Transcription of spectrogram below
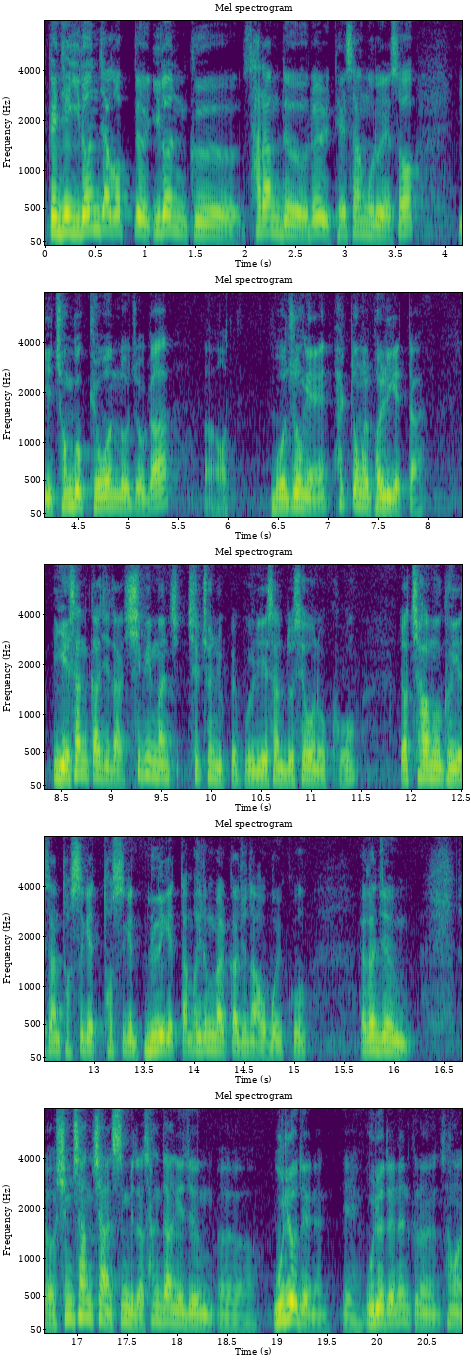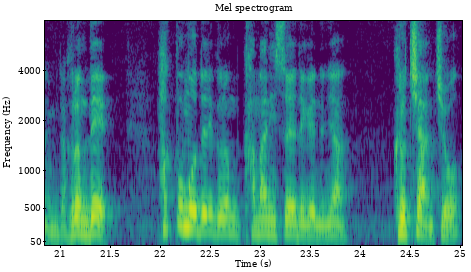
그러니까 이제 이런 작업들, 이런 그 사람들을 대상으로 해서 이 전국 교원 노조가 어, 모종의 활동을 벌리겠다. 이 예산까지 다. 12만 7,600불 예산도 세워놓고 여차하면 그 예산 더 쓰게 더 쓰게 늘리겠다. 뭐 이런 말까지 나오고 있고 약간 좀 어, 심상치 않습니다. 상당히 좀 어, 우려되는 예, 우려되는 그런 상황입니다. 그런데 학부모들이 그럼 가만히 있어야 되겠느냐? 그렇지 않죠.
